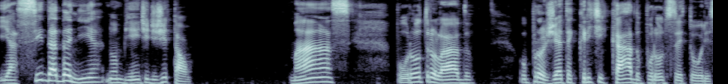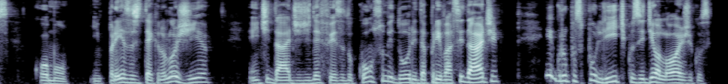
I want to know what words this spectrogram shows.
e a cidadania no ambiente digital. Mas, por outro lado, o projeto é criticado por outros setores, como empresas de tecnologia, entidades de defesa do consumidor e da privacidade e grupos políticos e ideológicos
